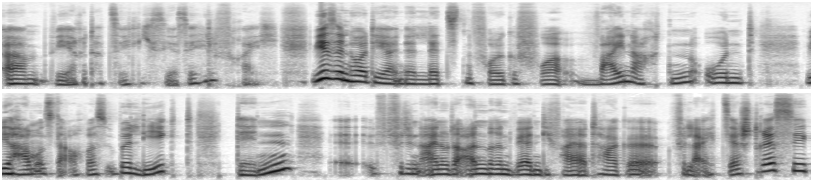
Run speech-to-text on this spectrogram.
ähm, wäre tatsächlich sehr, sehr hilfreich. Wir sind heute ja in der letzten Folge vor Weihnachten und wir haben uns da auch was überlegt, denn äh, für den einen oder anderen werden die Feiertage vielleicht sehr stressig,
